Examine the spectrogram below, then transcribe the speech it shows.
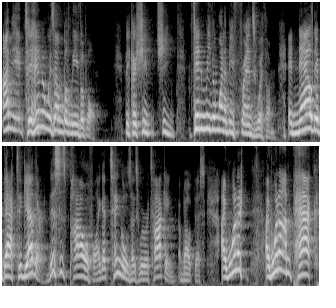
I'm, to him, it was unbelievable because she, she didn't even want to be friends with him. And now they're back together. This is powerful. I got tingles as we were talking about this. I want to I want to unpack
